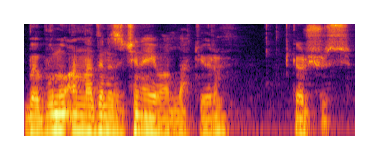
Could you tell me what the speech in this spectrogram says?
ve bunu anladığınız için eyvallah diyorum. Görüşürüz.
